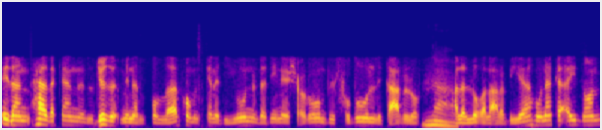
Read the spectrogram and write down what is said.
إذا هذا كان جزء من الطلاب هم الكنديون الذين يشعرون بالفضول لتعرف نعم. على اللغة العربية. هناك أيضا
